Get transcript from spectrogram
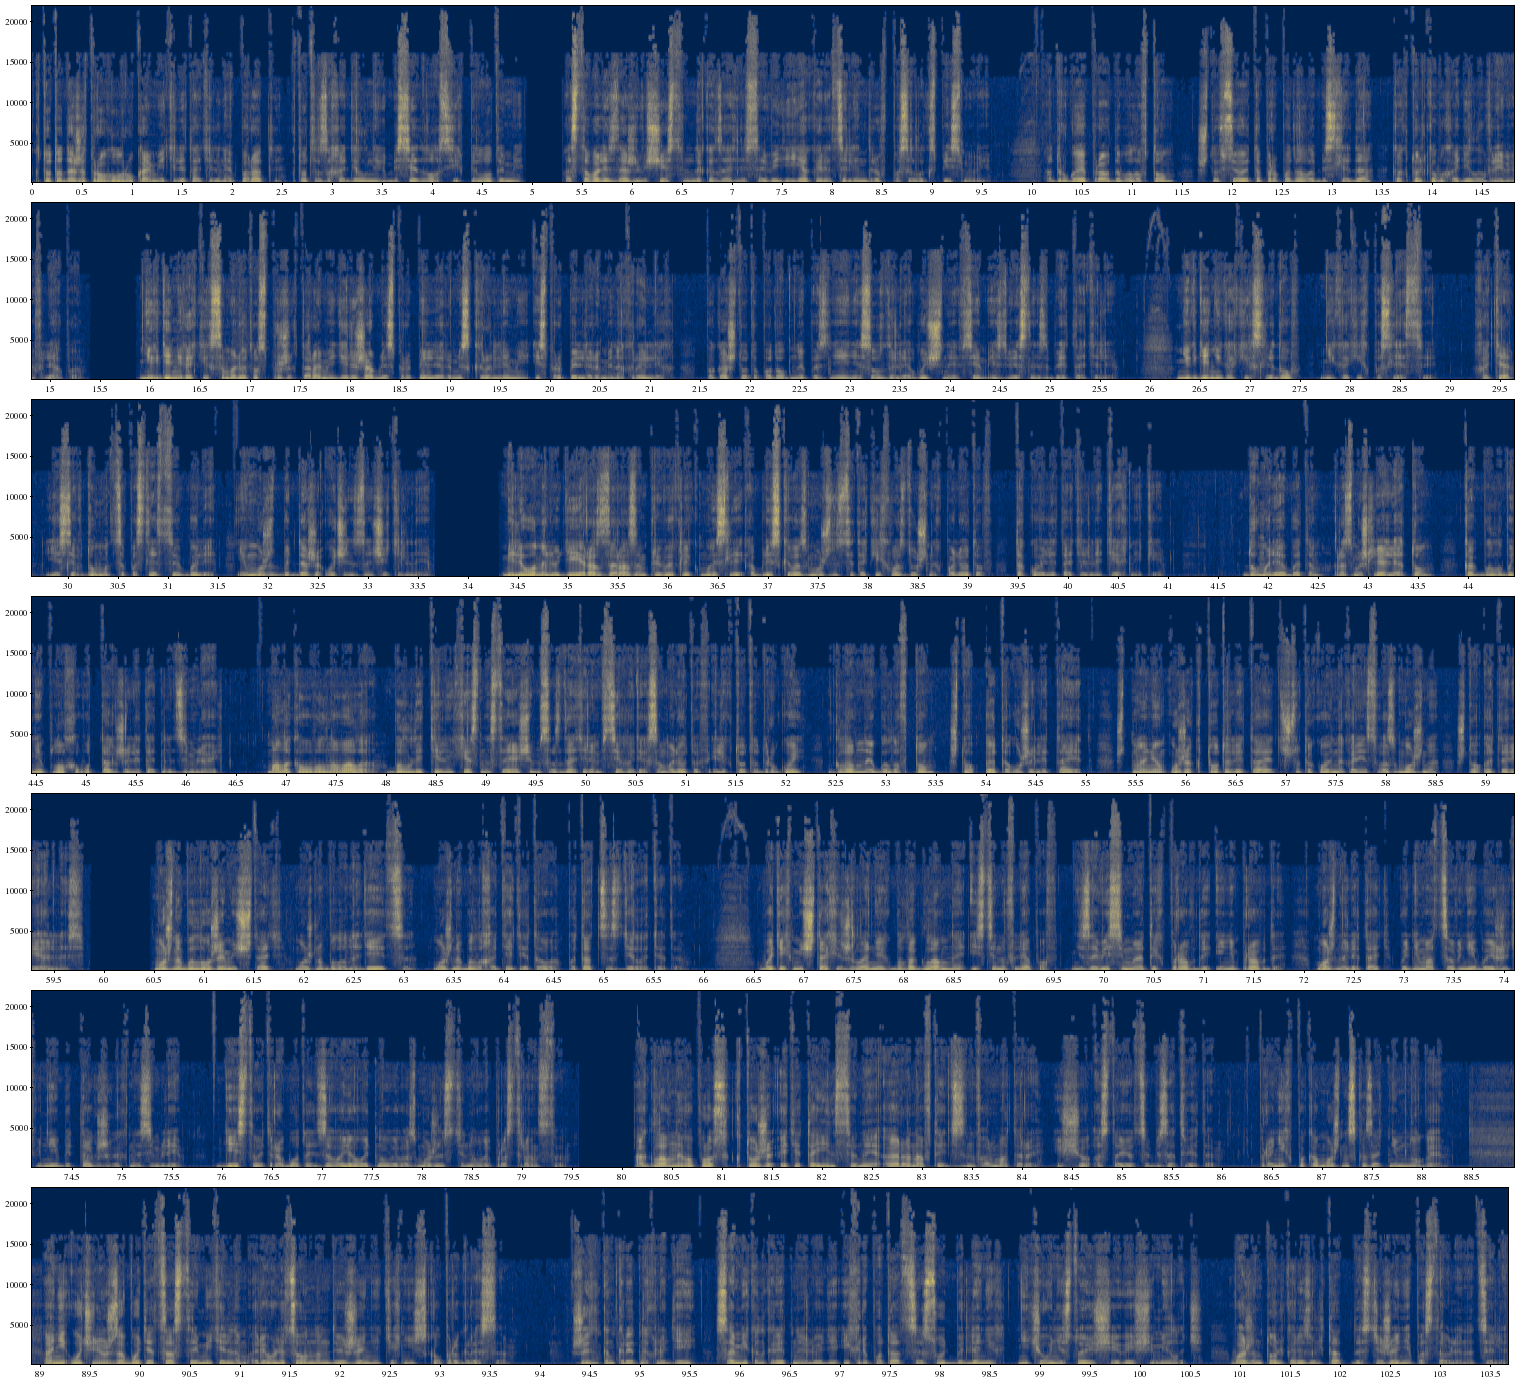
Кто-то даже трогал руками эти летательные аппараты, кто-то заходил в них, беседовал с их пилотами, оставались даже вещественные доказательства в виде якоря, цилиндров, посылок с письмами. А другая правда была в том, что все это пропадало без следа, как только выходило время фляпа. Нигде никаких самолетов с прожекторами, дирижаблей с пропеллерами с крыльями и с пропеллерами на крыльях, пока что-то подобное позднее не создали обычные всем известные изобретатели. Нигде никаких следов, никаких последствий. Хотя, если вдуматься, последствия были, и, может быть, даже очень значительные. Миллионы людей раз за разом привыкли к мысли о близкой возможности таких воздушных полетов, такой летательной техники. Думали об этом, размышляли о том, как было бы неплохо вот так же летать над землей. Мало кого волновало, был ли Телленхест настоящим создателем всех этих самолетов или кто-то другой. Главное было в том, что это уже летает, что на нем уже кто-то летает, что такое наконец возможно, что это реальность. Можно было уже мечтать, можно было надеяться, можно было хотеть этого, пытаться сделать это. В этих мечтах и желаниях была главная истина фляпов, независимая от их правды и неправды. Можно летать, подниматься в небо и жить в небе так же, как на земле. Действовать, работать, завоевывать новые возможности, новые пространства. А главный вопрос, кто же эти таинственные аэронавты и дезинформаторы, еще остается без ответа. Про них пока можно сказать немногое. Они очень уж заботятся о стремительном революционном движении технического прогресса. Жизнь конкретных людей, сами конкретные люди, их репутация, судьбы для них ничего не стоящие вещи, мелочь. Важен только результат достижения поставленной цели.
